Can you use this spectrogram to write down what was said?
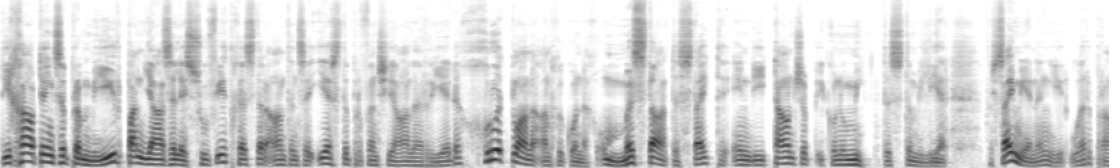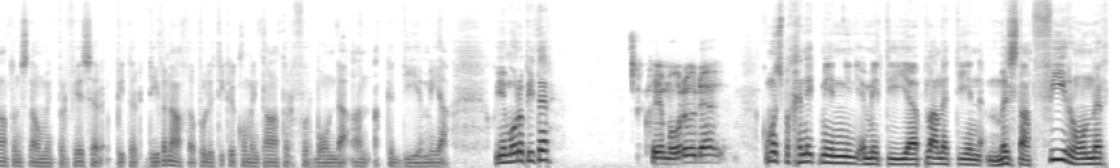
Die Gautengse premier Panyaza Lesufi het gisteraand in sy eerste provinsiale rede groot planne aangekondig om misdaad te staai en die township ekonomie te stimuleer. Vir sy mening hieroor praat ons nou met professor Pieter Dievenage, 'n politieke kommentator verbonde aan Akademia. Goeiemôre Pieter. Goeiemôre Oude. Kom ons begin net met met die uh, planne teen misdaad. 400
